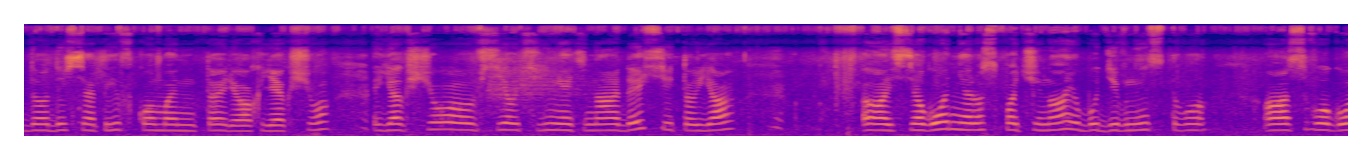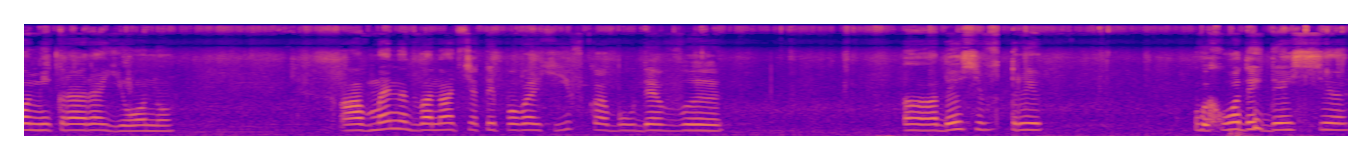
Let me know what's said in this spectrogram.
до 10 в коментарях. Якщо, якщо всі оцінять на 10, то я а, сьогодні розпочинаю будівництво а, свого мікрорайону. А в мене 12 поверхівка буде в а, десь в 3. Виходить десь е,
